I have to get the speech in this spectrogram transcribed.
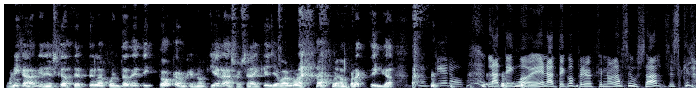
Mónica, tienes que hacerte la cuenta de TikTok, aunque no quieras, o sea, hay que llevarlo a la práctica. No quiero. La tengo, ¿eh? La tengo, pero es que no la sé usar. Es que no...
